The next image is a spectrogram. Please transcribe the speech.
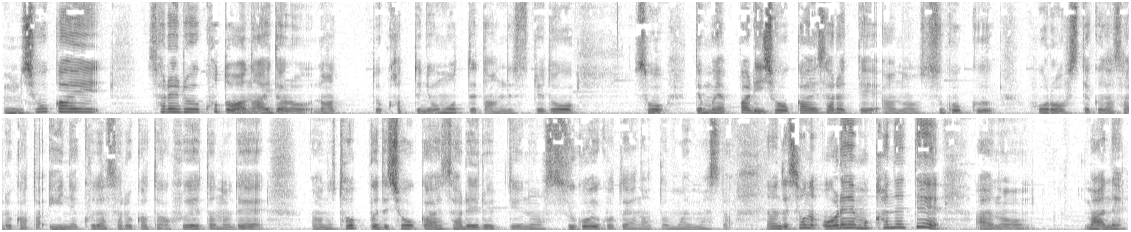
うん、紹介されることはないだろうなってと勝手に思ってたんですけどそうでもやっぱり紹介されてあのすごくフォローしてくださる方いいねくださる方が増えたのであのトップで紹介されるっていうのはすごいことやなと思いましたなのでそのお礼も兼ねてあのまあね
